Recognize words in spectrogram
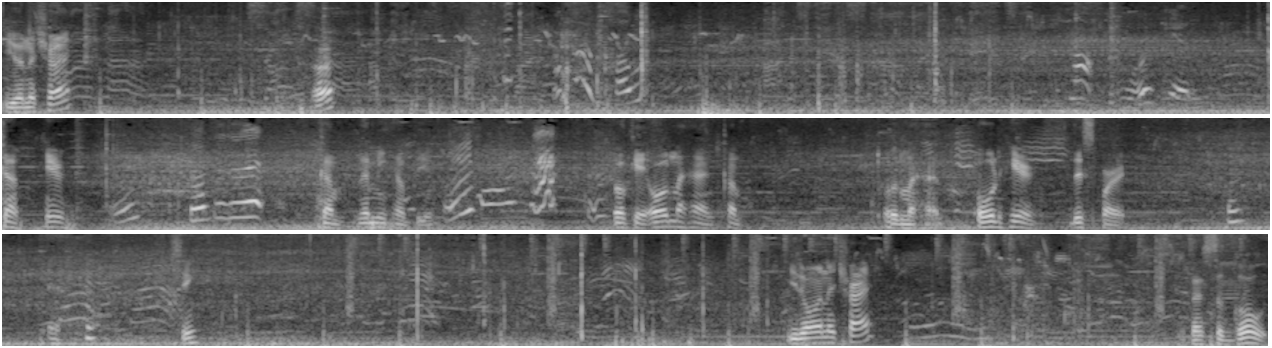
You wanna try? Huh? Come, here. Come, let me help you. Okay, hold my hand. Come. Hold my hand. Hold here, this part. Yeah. See? You don't want to try? That's the goat.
